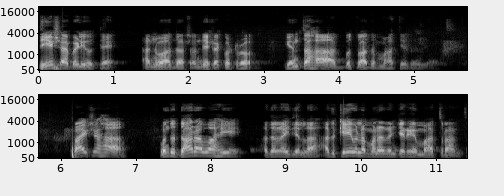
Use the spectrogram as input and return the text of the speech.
ದೇಶ ಬೆಳೆಯುತ್ತೆ ಅನ್ನುವ ಸಂದೇಶ ಕೊಟ್ಟರು ಎಂತಹ ಅದ್ಭುತವಾದ ಮಾತಿದೆ ಪ್ರಾಯಶಃ ಒಂದು ಧಾರಾವಾಹಿ ಅದೆಲ್ಲ ಇದೆಯಲ್ಲ, ಅದು ಕೇವಲ ಮನರಂಜನೆಗೆ ಮಾತ್ರ ಅಂತ.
